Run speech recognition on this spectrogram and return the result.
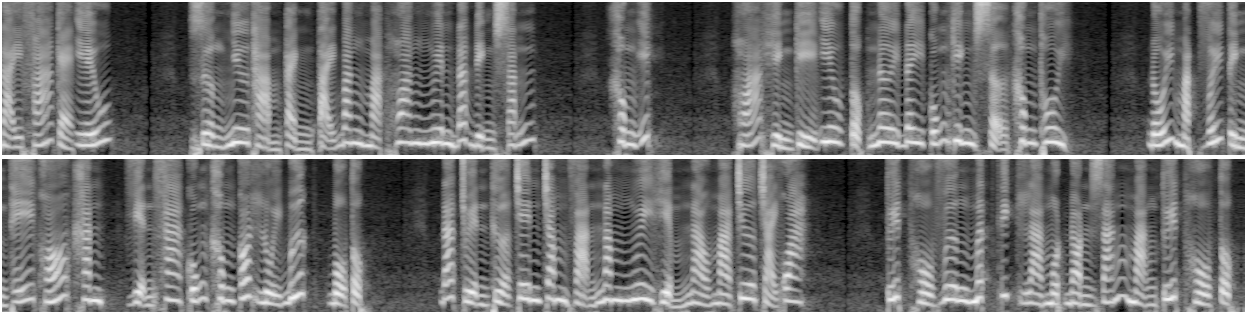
Đại phá kẻ yếu. Dường như thảm cảnh tại băng mạc hoang nguyên đã định sẵn. Không ít. Hóa hình kỳ yêu tộc nơi đây cũng kinh sợ không thôi. Đối mặt với tình thế khó khăn, viện pha cũng không có lùi bước, bộ tộc. Đã truyền thừa trên trăm vạn năm nguy hiểm nào mà chưa trải qua. Tuyết hồ vương mất tích là một đòn giáng mạng tuyết hồ tộc.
